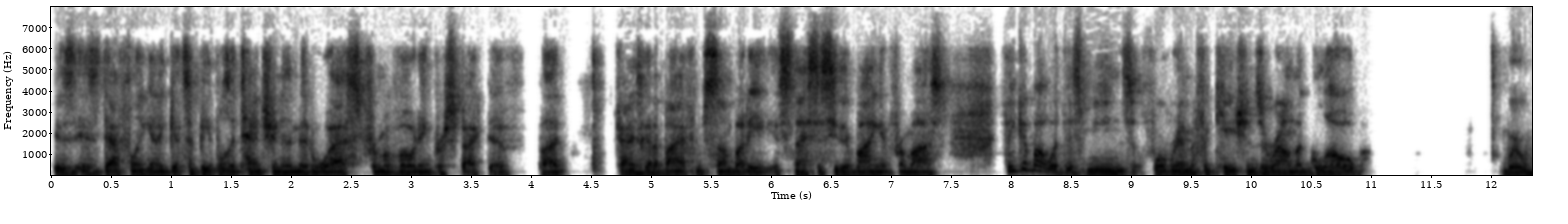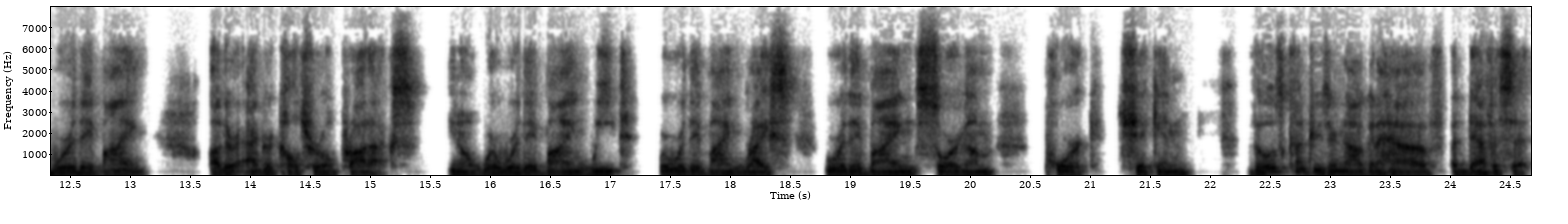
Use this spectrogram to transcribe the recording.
is is definitely going to get some people's attention in the Midwest from a voting perspective. But China's got to buy it from somebody. It's nice to see they're buying it from us. Think about what this means for ramifications around the globe. Where were they buying other agricultural products? You know, where were they buying wheat? Where were they buying rice? Where were they buying sorghum, pork, chicken? Those countries are now going to have a deficit.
